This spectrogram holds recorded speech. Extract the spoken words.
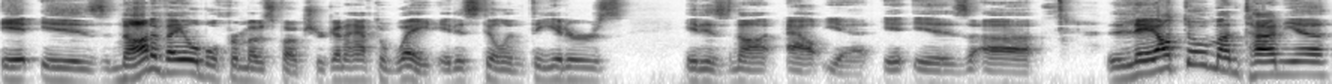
it is not available for most folks. You're going to have to wait. It is still in theaters. It is not out yet. It is uh, Le Otto Montagne,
